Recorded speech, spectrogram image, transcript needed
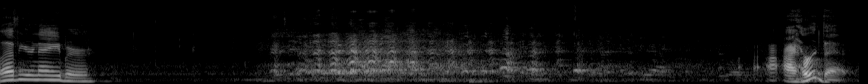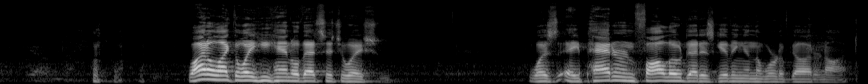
Love your neighbor. I heard that. well, I don't like the way he handled that situation. Was a pattern followed that is giving in the Word of God or not?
